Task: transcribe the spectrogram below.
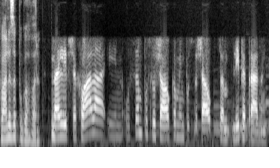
Hvala za pogovor. Najlepša hvala in vsem poslušalkam in poslušalcem lepe praznike.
